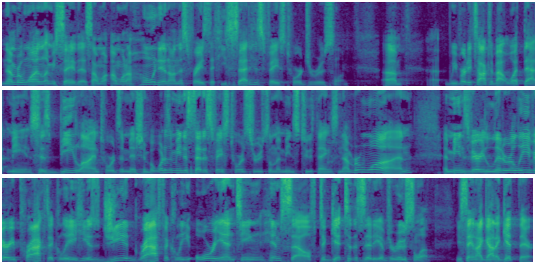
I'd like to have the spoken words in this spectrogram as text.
number one, let me say this. I want, I want to hone in on this phrase that he set his face toward Jerusalem. Um, Uh, we've already talked about what that means, his beeline towards a mission. But what does it mean to set his face towards Jerusalem? It means two things. Number one, it means very literally, very practically, he is geographically orienting himself to get to the city of Jerusalem. He's saying, I got to get there.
